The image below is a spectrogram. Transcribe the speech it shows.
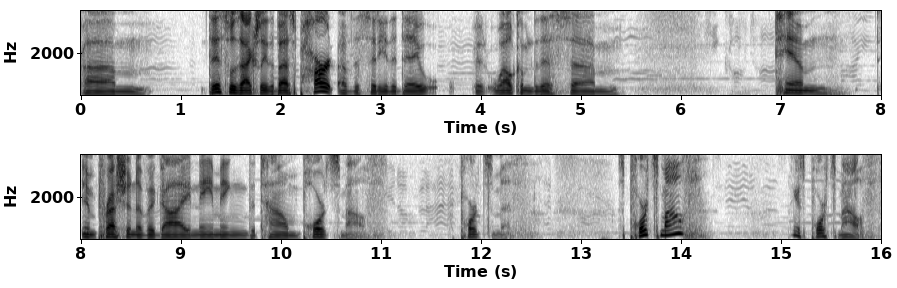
Um, this was actually the best part of the city of the day. It welcomed this um, Tim impression of a guy naming the town Portsmouth. Portsmouth. Is Portsmouth? I think it's Portsmouth.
